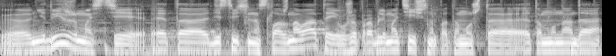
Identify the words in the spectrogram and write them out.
недвижимости – это действительно сложновато и уже проблематично, потому что этому надо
